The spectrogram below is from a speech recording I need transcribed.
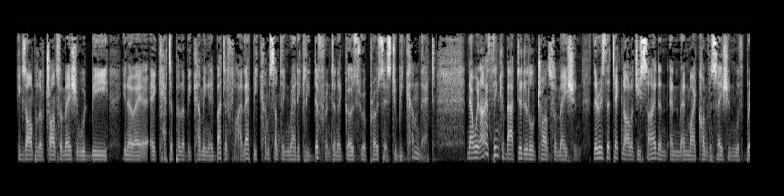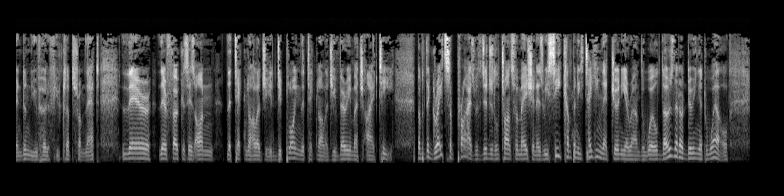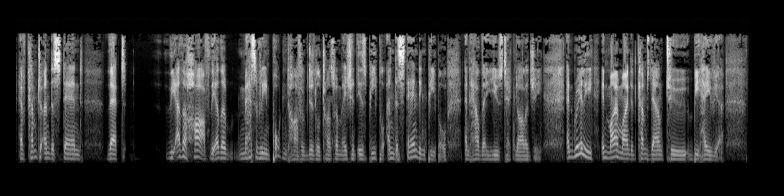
example of transformation would be, you know, a, a, caterpillar becoming a butterfly. That becomes something radically different and it goes through a process to become that. Now, when I think about digital transformation, there is the technology side and, and, and my conversation with Brendan. You've heard a few clips from that. Their, their focus is on the technology, deploying the technology, very much IT. But, but the great surprise with digital transformation as we see companies taking that journey around the world, those that are doing it well have come to understand that the other half, the other massively important half of digital transformation is people, understanding people and how they use technology. And really, in my mind, it comes down to behavior.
